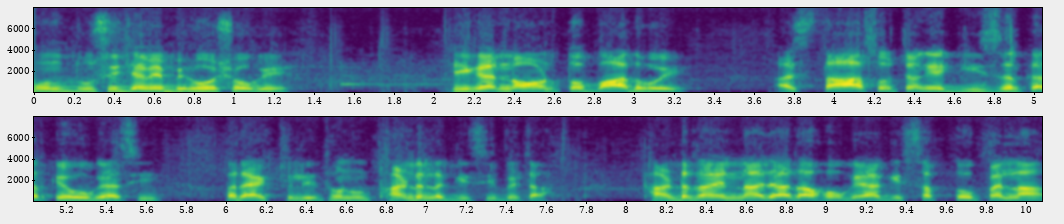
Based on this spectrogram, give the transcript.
ਹੁਣ ਤੁਸੀਂ ਜਿਵੇਂ ਬੇਹੋਸ਼ ਹੋ ਗਏ ਠੀਕ ਹੈ, ਨਹਾਉਣ ਤੋਂ ਬਾਅਦ ਹੋਏ, ਅਸੀਂ ਤਾਂ ਆਹ ਸੋਚਾਂਗੇ ਗੀਜ਼ਰ ਕਰਕੇ ਹੋ ਗਿਆ ਸੀ, ਪਰ ਐਕਚੁਅਲੀ ਤੁਹਾਨੂੰ ਠੰਡ ਲੱਗੀ ਸੀ ਬੇਟਾ। ਠੰਡ ਦਾ ਇੰਨਾ ਜ਼ਿਆਦਾ ਹੋ ਗਿਆ ਕਿ ਸਭ ਤੋਂ ਪਹਿਲਾਂ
